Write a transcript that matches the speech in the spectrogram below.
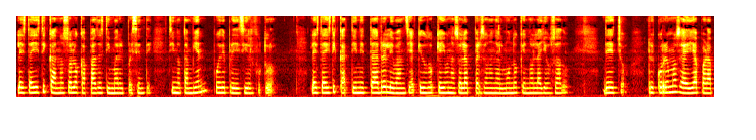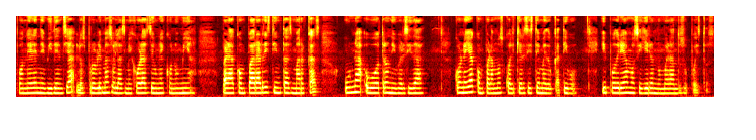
la estadística no solo capaz de estimar el presente, sino también puede predecir el futuro. La estadística tiene tal relevancia que dudo que haya una sola persona en el mundo que no la haya usado. De hecho, recurrimos a ella para poner en evidencia los problemas o las mejoras de una economía, para comparar distintas marcas, una u otra universidad. Con ella comparamos cualquier sistema educativo y podríamos seguir enumerando supuestos.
